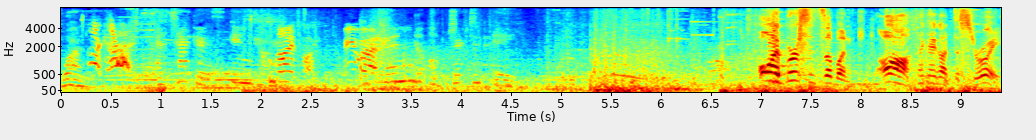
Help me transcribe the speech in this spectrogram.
one. Attackers incoming. Sniper, be ready. Defend objective A. oh, I bursted someone! Oh, I think I got destroyed.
